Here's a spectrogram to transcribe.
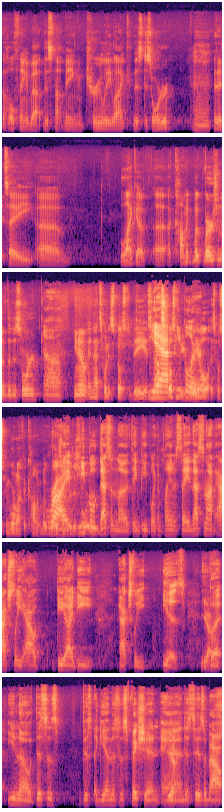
the whole thing about this not being truly like this disorder, that it's a um, like a, a a comic book version of the disorder, Uh, you know, and that's what it's supposed to be. It's Yeah, not supposed to be people are- real. It's supposed to be more like a comic book right. version of the disorder. People. That's another thing people are complaining and saying that's not actually how DID actually is. Yeah. But you know, this is this again. This is fiction, and Yeah. this is about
